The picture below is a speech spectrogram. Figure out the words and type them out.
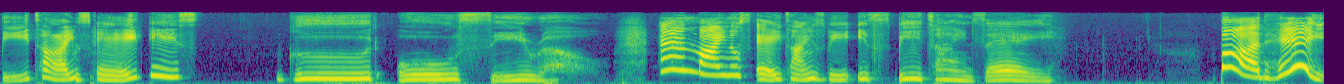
b times a is good old zero. A times b is b times a. But hey,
